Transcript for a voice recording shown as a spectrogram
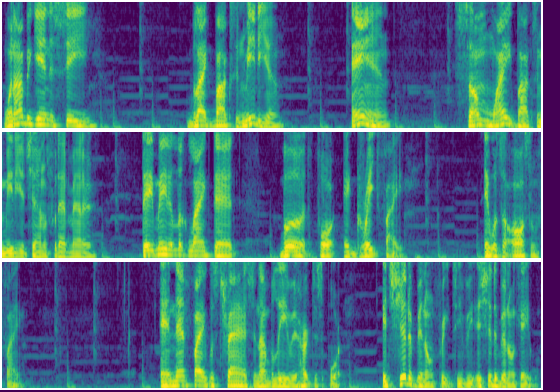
When I began to see black boxing media and some white boxing media channels for that matter, they made it look like that Bud fought a great fight. It was an awesome fight. And that fight was trash, and I believe it hurt the sport. It should have been on free TV. It should have been on cable.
